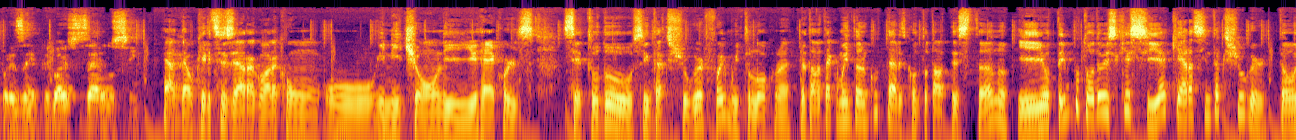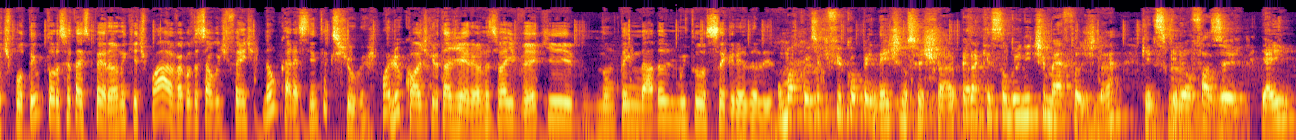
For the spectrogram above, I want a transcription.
por exemplo, igual eles fizeram no 5. É, até o que eles fizeram agora com o Init Only Records ser tudo Syntax Sugar foi muito louco, né? Eu tava até comentando com o Teres quando eu tava testando e o tempo todo eu esquecia que era Syntax Sugar. Então, tipo, o tempo todo você tá esperando que, tipo, ah, vai acontecer algo diferente. Não, cara, é Syntax Sugar. Olha o código que ele tá gerando, você vai ver que não tem nada de muito segredo ali. Uma coisa que ficou pendente no C Sharp era a questão do Init Method, né? Que eles queriam uhum. fazer. E aí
